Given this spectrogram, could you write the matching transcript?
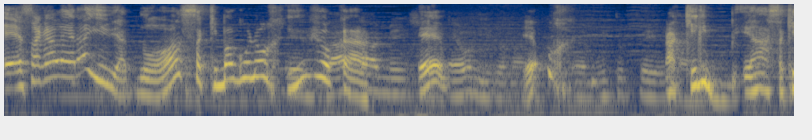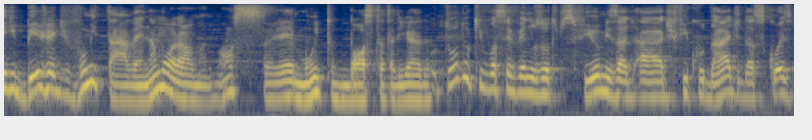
É essa galera aí, viado. Nossa, que bagulho horrível, Exatamente. cara. É, é horrível, mano. É, é muito feio. Aquele, nossa, aquele beijo é de vomitar, velho. Na moral, mano. Nossa, é muito bosta, tá ligado? Tudo que você vê nos outros filmes, a, a dificuldade das coisas.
